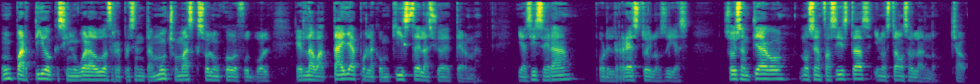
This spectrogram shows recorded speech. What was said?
Un partido que sin lugar a dudas representa mucho más que solo un juego de fútbol, es la batalla por la conquista de la ciudad eterna. Y así será por el resto de los días. Soy Santiago, no sean fascistas y nos estamos hablando. Chao.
